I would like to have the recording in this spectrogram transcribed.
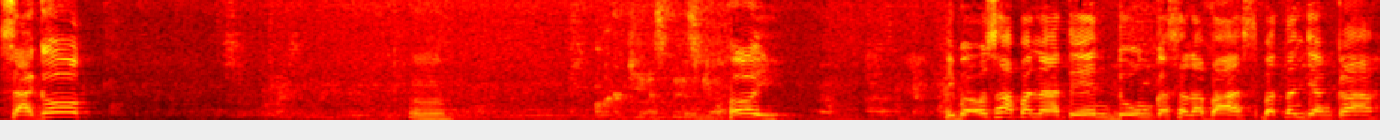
Sagot! Mm. Hoy! Di ba usapan natin, doon ka sa labas? Ba't nandiyan ka?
